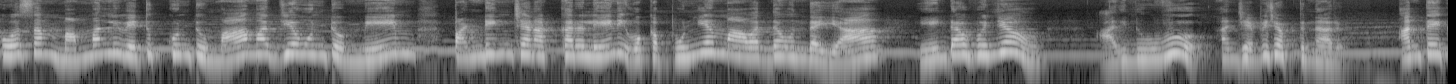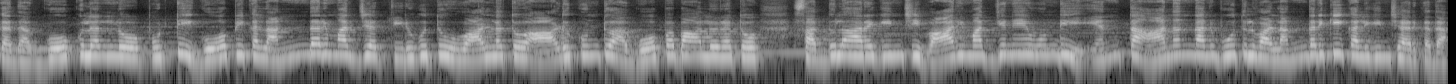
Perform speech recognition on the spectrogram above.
కోసం మమ్మల్ని వెతుక్కుంటూ మా మధ్య ఉంటూ మేం పండించనక్కరలేని ఒక పుణ్యం మా వద్ద ఉందయ్యా. ఏంటో పుణ్యం? అది నువ్వు అని చెప్పి చెప్తున్నారు. అంతే కదా గోకులంలో పుట్టి గోపికలందరి మధ్య తిరుగుతూ వాళ్ళతో ఆడుకుంటూ ఆ గోపబాలులతో సద్దులారగించి వారి మధ్యనే ఉండి ఎంత ఆనంద అనుభూతులు వాళ్ళందరికీ కలిగించారు కదా.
